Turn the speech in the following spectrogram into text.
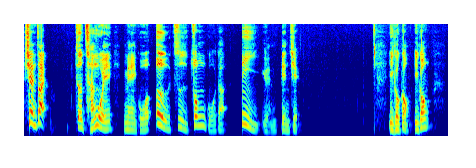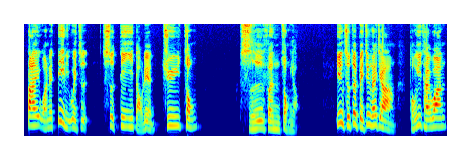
现在则成为美国遏制中国的。”地缘边界，一个共一共，台湾的地理位置是第一岛链居中，十分重要。因此，对北京来讲，统一台湾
